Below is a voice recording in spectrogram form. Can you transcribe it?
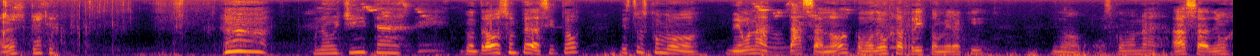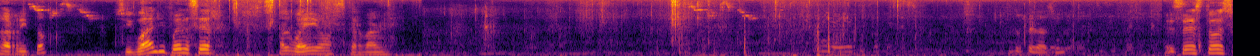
A ver, espérate. ¡Ah! Una ollita. Encontramos un pedacito. Esto es como de una taza, ¿no? Como de un jarrito, mira aquí. No, es como una asa de un jarrito. Es igual y puede ser algo ahí, vamos a escarbarle. Otro pedazo. ¿Es esto? ¿Es,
